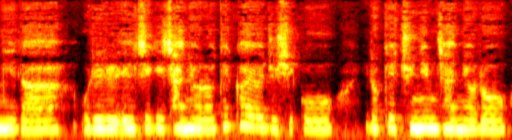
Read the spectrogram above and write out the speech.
감사합니다. 우리를 일찍이 자녀로 택하여 주시고 이렇게 주님 자녀로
